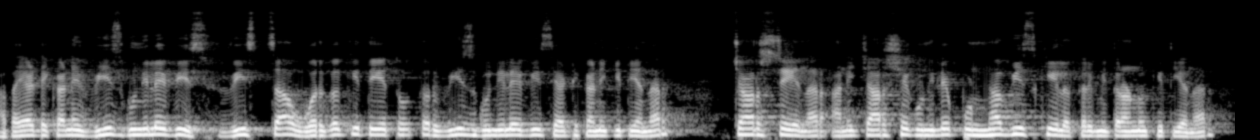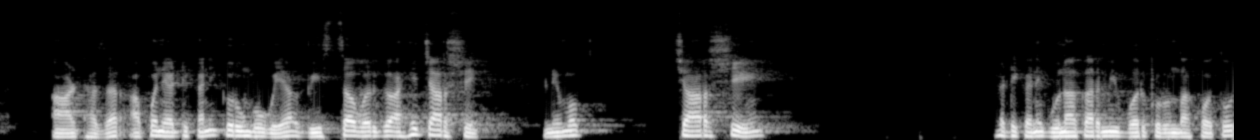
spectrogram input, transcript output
आता या ठिकाणी वीस गुणिले वीस वीसचा वर्ग किती येतो? तर वीस गुणिले वीस या ठिकाणी किती येणार? चारशे येणार. आणि चारशे गुणिले पुन्हा वीस केलं तर मित्रांनो किती येणार? आठ हजार. आपण या ठिकाणी करून बघूया. वीसचा वर्ग आहे चारशे. आणि मग चारशे या ठिकाणी गुणाकार मी वर करून दाखवतो.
